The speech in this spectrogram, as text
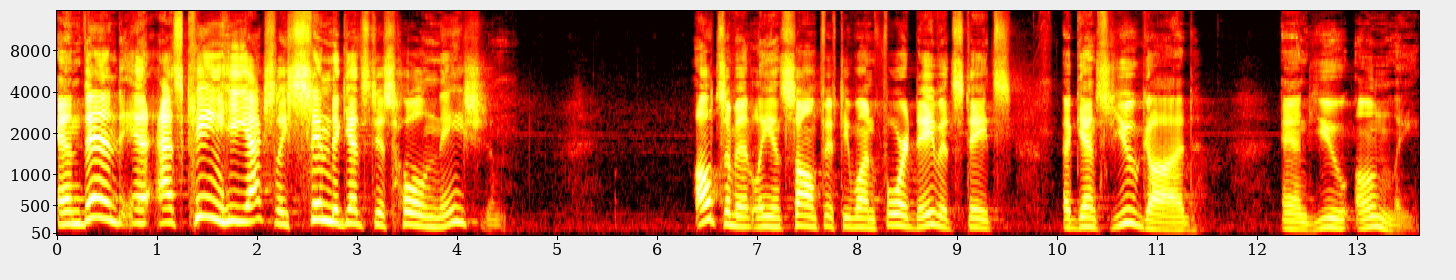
and then eh, as king, he actually sinned against his whole nation. Ultimately, in Psalm 51 4, David states, Against you, God, and you only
